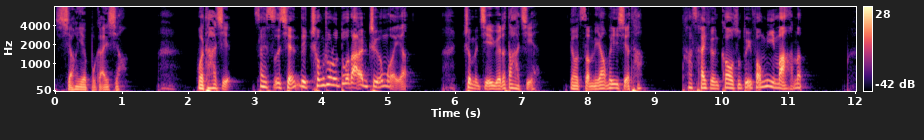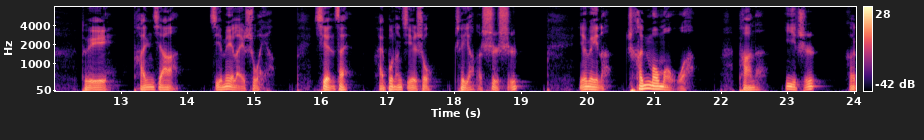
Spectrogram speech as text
想也不敢想，我大姐在死前得承受了多大的折磨呀！这么节约的大姐，要怎么样威胁她，她才肯告诉对方密码呢？对谭家姐妹来说呀，现在还不能接受这样的事实，因为呢，陈某某啊，他呢一直和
